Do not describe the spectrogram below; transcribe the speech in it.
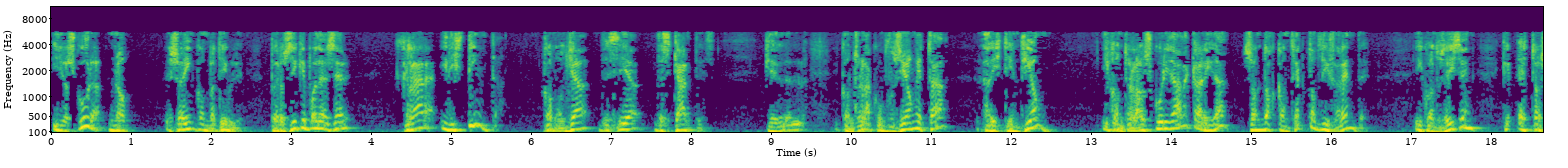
y oscura. No, eso es incompatible. Pero sí que puede ser clara y distinta, como ya decía Descartes, que contra la confusión está la distinción y contra la oscuridad la claridad. Son dos conceptos diferentes. Y cuando se dicen que estos,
